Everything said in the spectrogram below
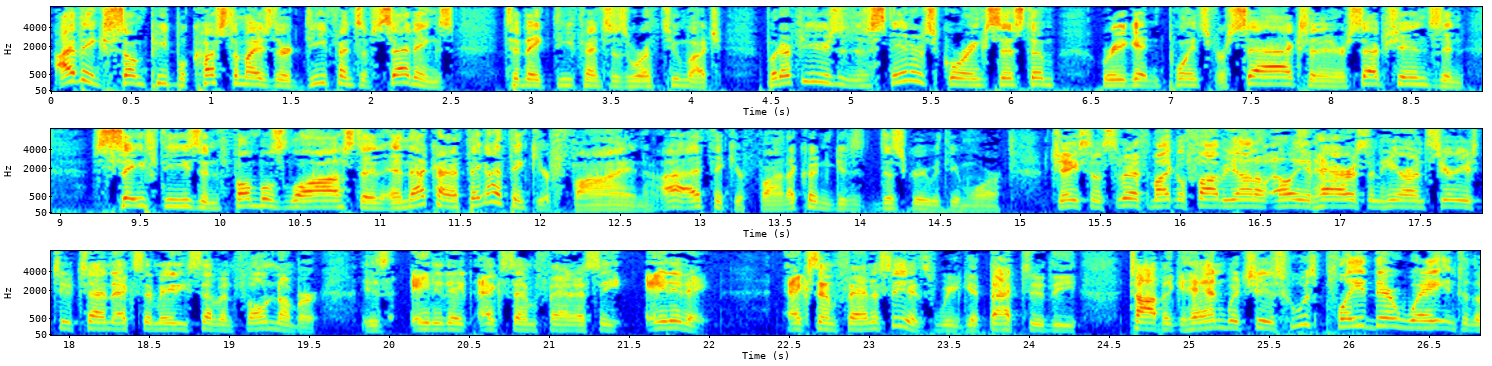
I think some people customize their defensive settings to make defenses worth too much. But if you're using a standard scoring system where you're getting points for sacks and interceptions and safeties and fumbles lost and, and that kind of thing, I think you're fine. I, I think you're fine. I couldn't dis- disagree with you more. Jason Smith, Michael Fabiano, Elliot Harrison here on Sirius 210 XM87. Phone number is 888 XM Fantasy 888 XM Fantasy. As we get back to the topic at hand, which is who has played their way into the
